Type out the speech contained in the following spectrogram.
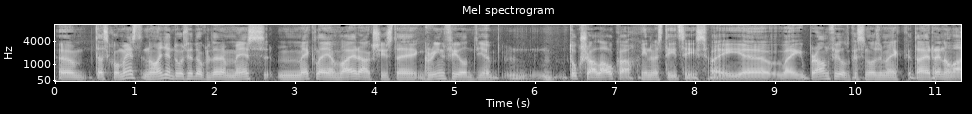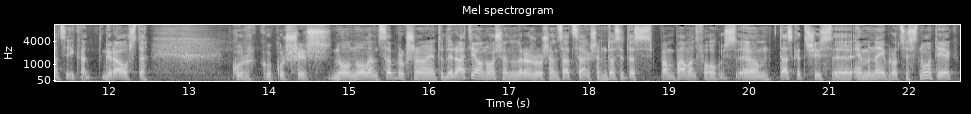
Um, tas, ko mēs no aģentūras viedokļa darām, mēs meklējam vairāk šīs greenfield, jeb tukšā laukā investīcijas vai, uh, vai brownfield, kas nozīmē, ka tā ir renovācija, kāda grausta kur, kur, kurš ir no, nolemts sabrukšanai, tad ir atjaunošana un ražošanas atsākšana. Tas ir tas pam, pamatfokus. Um, tas, ka šis uh, MA process notiek,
